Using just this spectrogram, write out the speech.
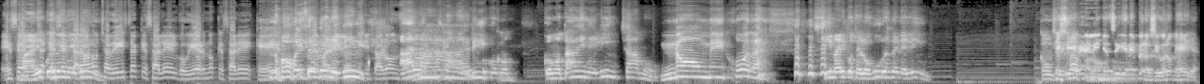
Ese Marico, es es el Benelín. carajo chavista que sale del gobierno, que sale, que es No, ese es Benelín. A la Ah, marico, marico. como, el link, chamo. No me jodas. Sí, marico, te lo juro, es Benelín. Sí, sí, es Confirmado. Benelín, yo sé quién es, pero seguro que es ella.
